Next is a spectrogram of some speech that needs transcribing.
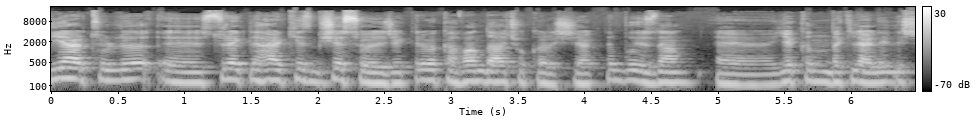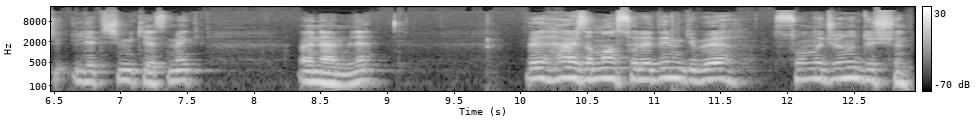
diğer türlü eee, sürekli herkes bir şey söyleyecektir ve kafan daha çok karışacaktır. Bu yüzden eee, yakınındakilerle iletişi- iletişimi kesmek önemli. Ve her zaman söylediğim gibi sonucunu düşün.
